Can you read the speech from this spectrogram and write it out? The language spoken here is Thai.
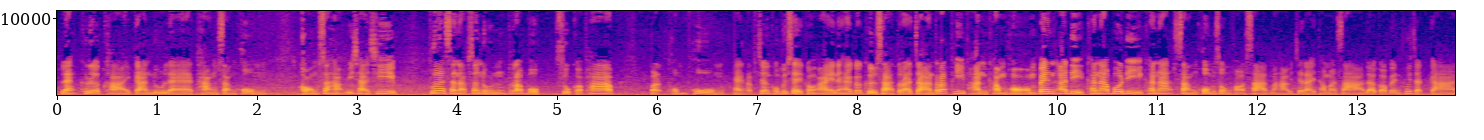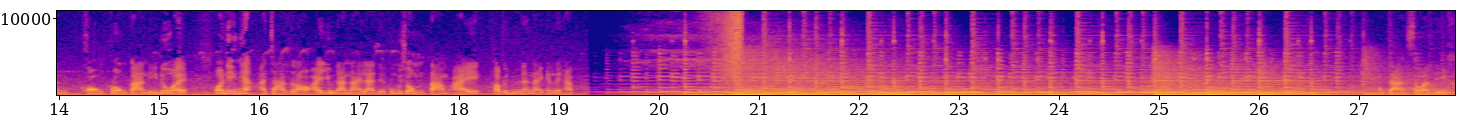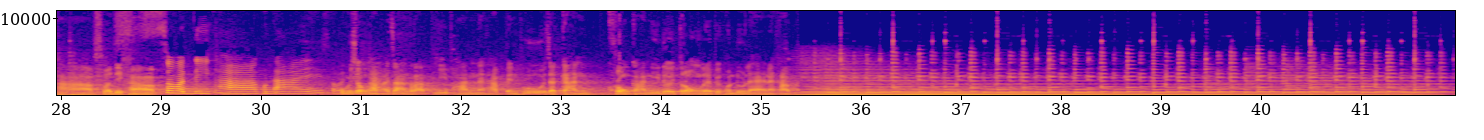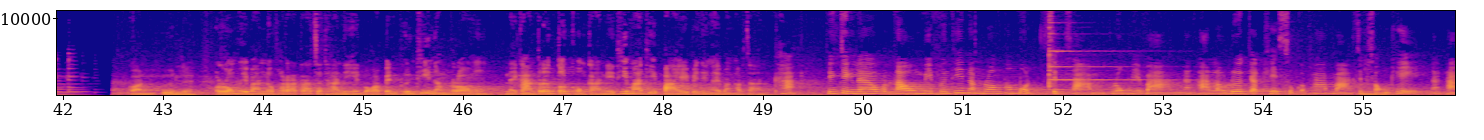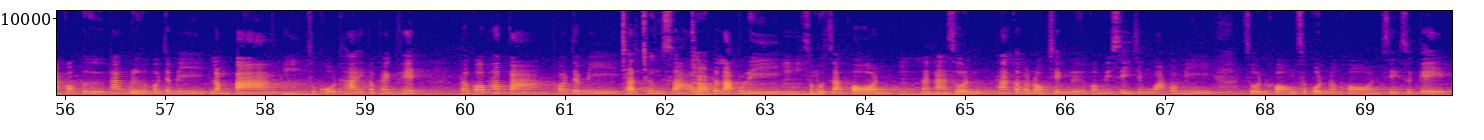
และเครือข่ายการดูแลทางสังคมของสหวิชาชีพ เพื่อสนับสนุนระบบสุขภาพปฐมภูมิแขกรับเชิญคนพิเศษของไอซ์นะฮะก็คือศาสตราจารย์รพีพันธ์คำหอม เป็นอดีตคณะบดีคณะสังคมสงเคราะห์ศาสตร์มหาวิทยาลัยธรรมศาสตร์แล้วก็เป็นผู้จัดการของโครงการนี้ด้วย วันนี้เนี่ยอาจารย์รอไอซ์อยู่ด้านในแล้วเดี๋ยวคุณผู้ชมตามไอซ์เข้าไปดูด้านในกันเลยครับาจารย์สวัสดีครับ สวัสดีครับสวัสดีค่ะคุณไอซ์สวัสดีคุณผู้ชมครับะอาจารย์ระพีพันธ์นะครับเป็นผู้จัดการโครงการนี้โดยตรงเลยเป็นคนดูแลนะครับ ก่อนอื่นเลย โรงพยาบาลนพรัตน์ราชธานีเห็นบอกว่าเป็นพื้นที่นำร่องในการเริ่มต้นโครงการนี้ที่มาที่ไปเป็นยังไงบ้างครับอาจารย์ ค่ะ จริงๆ แล้วเรามีพื้นที่นำร่องทั้งหมด 13 โรงพยาบาลนะคะ เราเลือกจากเขตสุขภาพมา 12 เขตนะคะ ก็คือภาคเหนือก็จะมีลำปาง อืมสุโขทัยกำแพงเพชร แล้วก็ภาคกลางก็จะมีฉะเชิงเซาครับสระบุรี อืมสมุทรสาครอืม นะคะ ส่วนภาคตะวันออกเฉียงเหนือก็มี 4 จังหวัด ก็มีส่วนของสกลนครศรีสะเกษ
